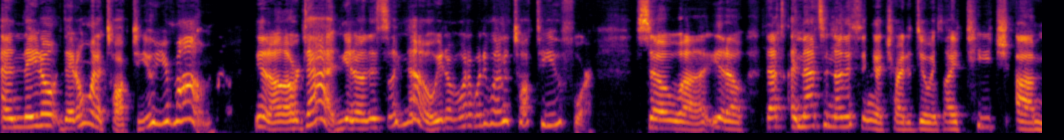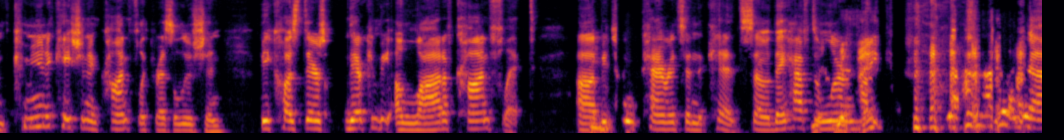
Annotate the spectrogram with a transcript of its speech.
And they don't they don't want to talk to you, your mom, you know, or dad. You know, it's like, no, you know, what, what do you want to talk to you for? So uh, you know that's and that's another thing I try to do is I teach um, communication and conflict resolution because there's there can be a lot of conflict uh, mm-hmm. between parents and the kids. So they have to learn. How, yeah, yeah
